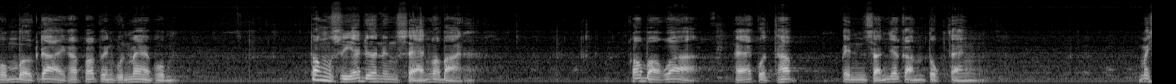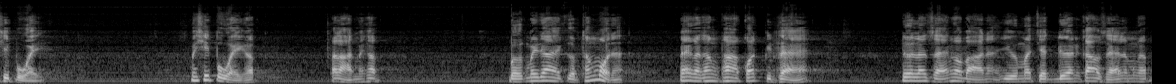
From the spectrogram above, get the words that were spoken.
ผมเบิกได้ครับ เพราะเป็นคุณแม่ผม ต้องเสียเดือนหนึ่งแสนกว่าบาทเขาบอกว่าแผลกดทับเป็นสัญญกรรมตกแต่ง ไม่ใช่ป่วย ไม่ใช่ป่วยครับ ประหลาดไหมครับ เบิกไม่ได้เกือบทั้งหมดอะแม้กระทั่งผ้าก๊อตปิดแผล เดือนละแสนกว่าบาทนะยืมมาเจ็ดเดือนเก้าแสนแล้วมั้งครับ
